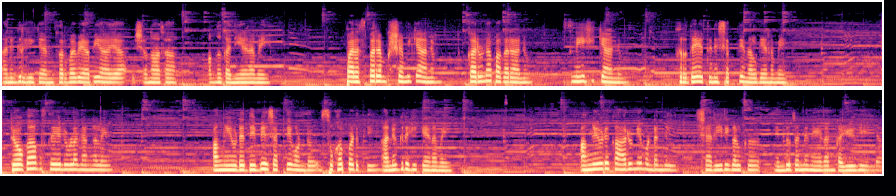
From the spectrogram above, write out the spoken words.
അനുഗ്രഹിക്കാൻ സർവവ്യാപിയായ വിശ്വനാഥ അങ്ങ് കനിയണമേ. പരസ്പരം ക്ഷമിക്കാനും കരുണ പകരാനും സ്നേഹിക്കാനും ഹൃദയത്തിന് ശക്തി നൽകണമേ. രോഗാവസ്ഥയിലുള്ള ഞങ്ങളെ അങ്ങയുടെ ദിവ്യശക്തി കൊണ്ട് സുഖപ്പെടുത്തി അനുഗ്രഹിക്കണമേ. അങ്ങയുടെ കാരുണ്യമുണ്ടെങ്കിൽ ശരീരികൾക്ക് എന്തു തന്നെ നേടാൻ കഴിയുകയില്ല.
